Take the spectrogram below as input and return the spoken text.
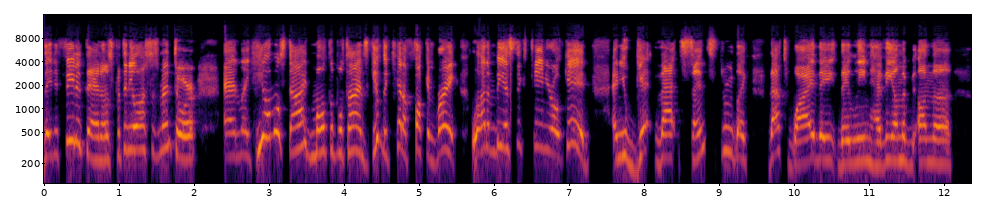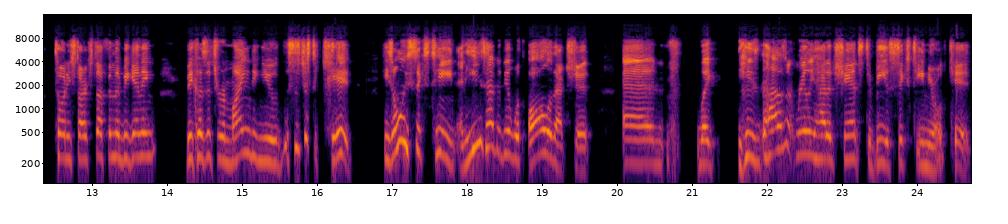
they defeated Thanos, but then he lost his mentor. And like he almost died multiple times. Give the kid a fucking break. Let him be a 16 year old kid. And you get that sense through like that's why they they lean heavy on the on the Tony Stark stuff in the beginning because it's reminding you this is just a kid he's only 16 and he's had to deal with all of that shit and like he hasn't really had a chance to be a 16 year old kid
